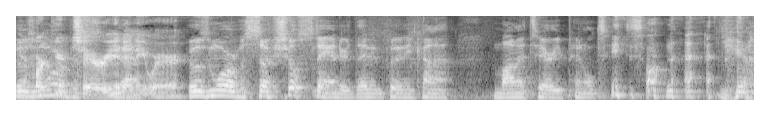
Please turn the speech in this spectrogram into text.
it was Park your of a- chariot yeah. anywhere. It was more of a social standard. They didn't put any kind of monetary penalties on that. Yeah.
